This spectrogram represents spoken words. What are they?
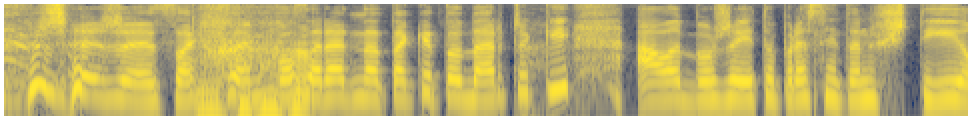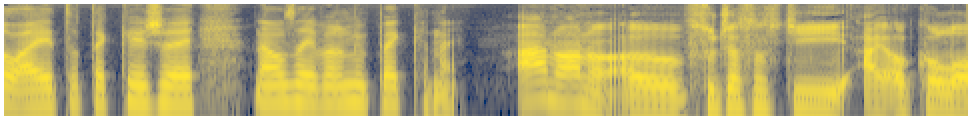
že, že sa chcem pozerať na takéto darčeky, alebo že je to presne ten štýl a je to také, že naozaj veľmi pekné. Áno, áno. E, v súčasnosti aj okolo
